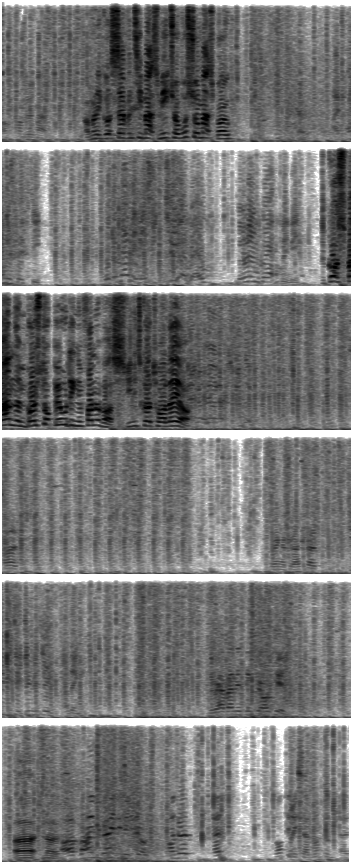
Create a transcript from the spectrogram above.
I'm 100 mats. I've only got 70 mats. Mitro, what's your mats, bro? Got to spam them, bro. Stop building in front of us. You need to go to our layer. Nice. A crash pad. 2v3, 2v3, I think. Do we have anything to all kill? Uh, no. Uh, behind you, behind you, Mitchell. 100. Dead. Don't finish that, don't finish that.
